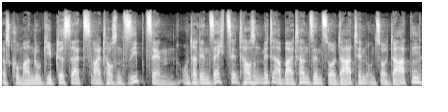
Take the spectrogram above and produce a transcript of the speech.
Das Kommando gibt es seit 2017. Unter den 16.000 Mitarbeitern sind Soldatinnen und Soldaten,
